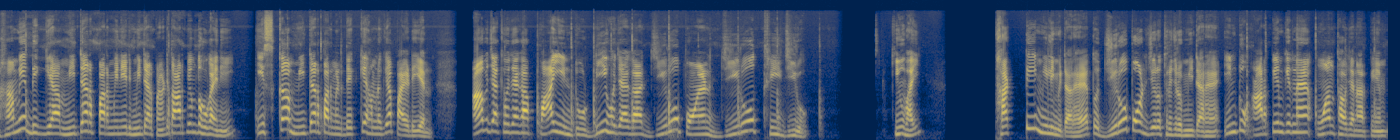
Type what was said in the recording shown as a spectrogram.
हमें दिख गया metre per minute metre per minute तो आरपीएम तो होगा ही नहीं। इसका मीटर पर मिनट देख के हमने किया पाई डी एन अब जाके हो जाएगा पाई इंटू डी हो जाएगा zero point zero three zero क्यों भाई? थर्ट 30 मिलीमीटर है तो 0.030 मीटर है। इंटू आरपीएम कितना है? 1000 आरपीएम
